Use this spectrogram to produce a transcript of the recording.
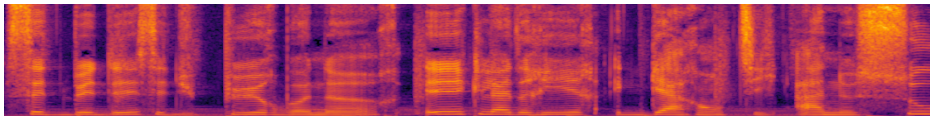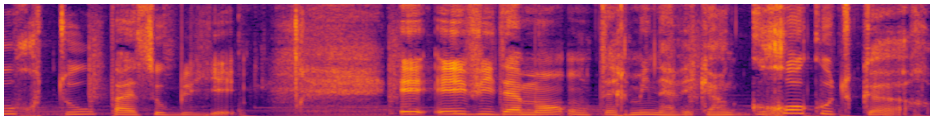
Cette BD, c'est du pur bonheur. Éclat de rire garanti à ne surtout pas oublier. Et évidemment, on termine avec un gros coup de cœur,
